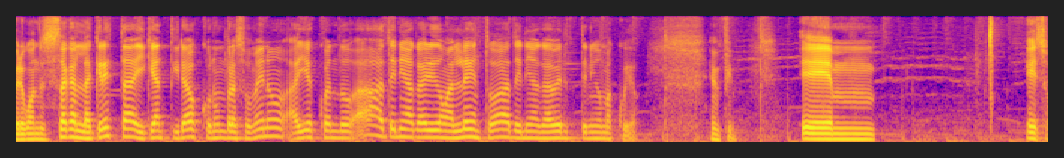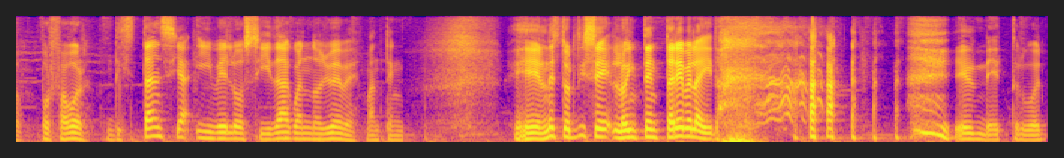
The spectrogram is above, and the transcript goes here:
Pero cuando se sacan la cresta y quedan tirados con un brazo menos, ahí es cuando, ah, tenía que haber ido más lento, ah, tenía que haber tenido más cuidado. En fin. Em, eso, por favor, distancia y velocidad cuando llueve, mantengo. El Néstor dice, lo intentaré peladito. el Néstor, weón.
